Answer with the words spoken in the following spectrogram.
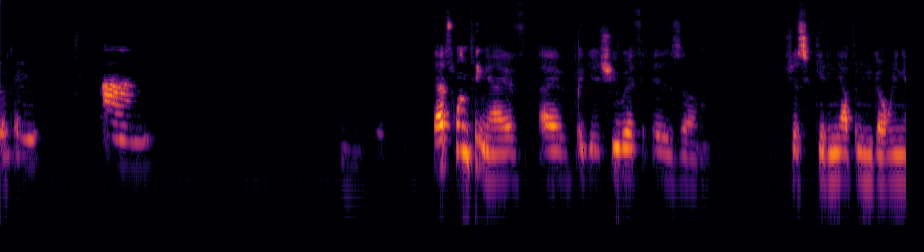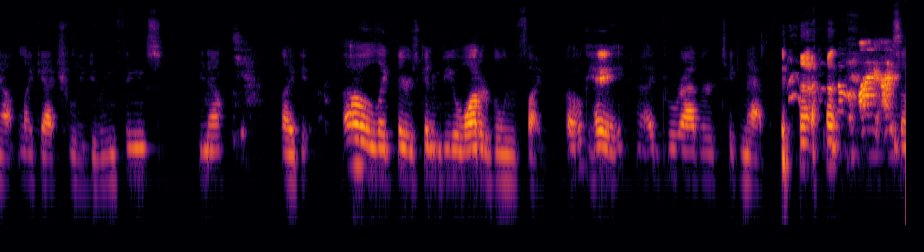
Okay. Mhm. um, That's one thing I have I have a big issue with is um, just getting up and going out, like actually doing things. You know, Yeah. like oh, like there's going to be a water balloon fight. Okay, I'd rather take a nap. no, I, I feel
